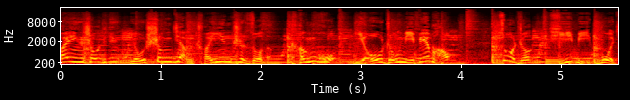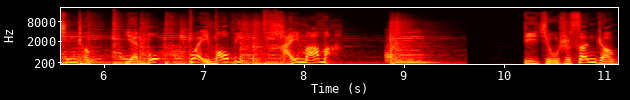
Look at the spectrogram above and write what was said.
欢迎收听由升降传音制作的《坑货有种你别跑》，作者提笔墨倾城，演播怪猫病海马马。第九十三章，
